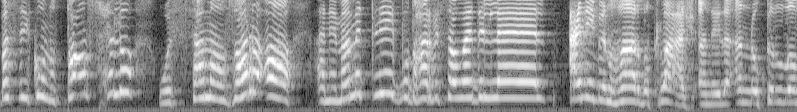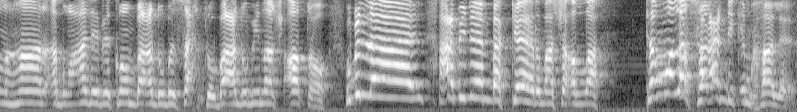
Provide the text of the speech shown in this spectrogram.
بس يكون الطقس حلو والسما زرقاء. أنا ما مثليك بظهر بسواد الليل. أني بنهار بطلعش أني لأنه كل نهار أبو علي بيكون بعده بصحته بعده بنشاطه. وبالليل عم بينام بكير ما شاء الله. كم ولد صار عندك أم خالد؟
